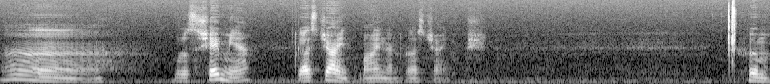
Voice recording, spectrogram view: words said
Ha. Burası şey mi ya? Gas Giant? Aynen Gas Giant'mış hım.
